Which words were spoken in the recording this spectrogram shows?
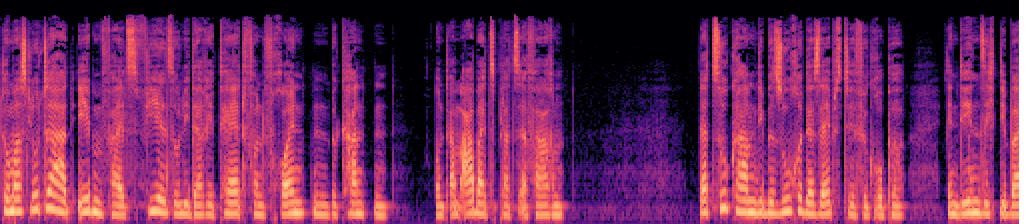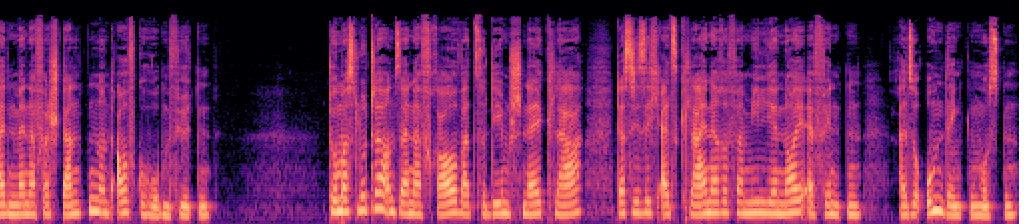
Thomas Luther hat ebenfalls viel Solidarität von Freunden, Bekannten und am Arbeitsplatz erfahren. Dazu kamen die Besuche der Selbsthilfegruppe, in denen sich die beiden Männer verstanden und aufgehoben fühlten. Thomas Luther und seiner Frau war zudem schnell klar, dass sie sich als kleinere Familie neu erfinden, also umdenken mussten.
